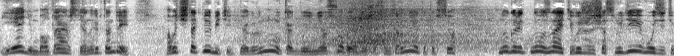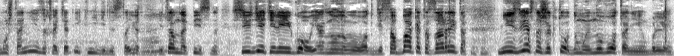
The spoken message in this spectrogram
Едем, болтаем с ней. Она говорит, Андрей, а вы читать любите? Я говорю, ну, как бы не особо, я говорю, сейчас интернет, это все. Ну, говорит, ну, знаете, вы же сейчас людей возите, может, они захотят, и книги достает, и там написано, свидетели Иеговы. Я ну, думаю, вот где собака-то зарыта, неизвестно же кто. Думаю, ну, вот они, блин.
